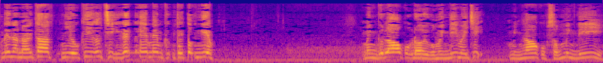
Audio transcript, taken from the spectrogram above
Nên là nói thật, nhiều khi các chị ghét em em cũng thấy tội nghiệp mình cứ lo cuộc đời của mình đi mấy chị. Mình lo cuộc sống mình đi.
